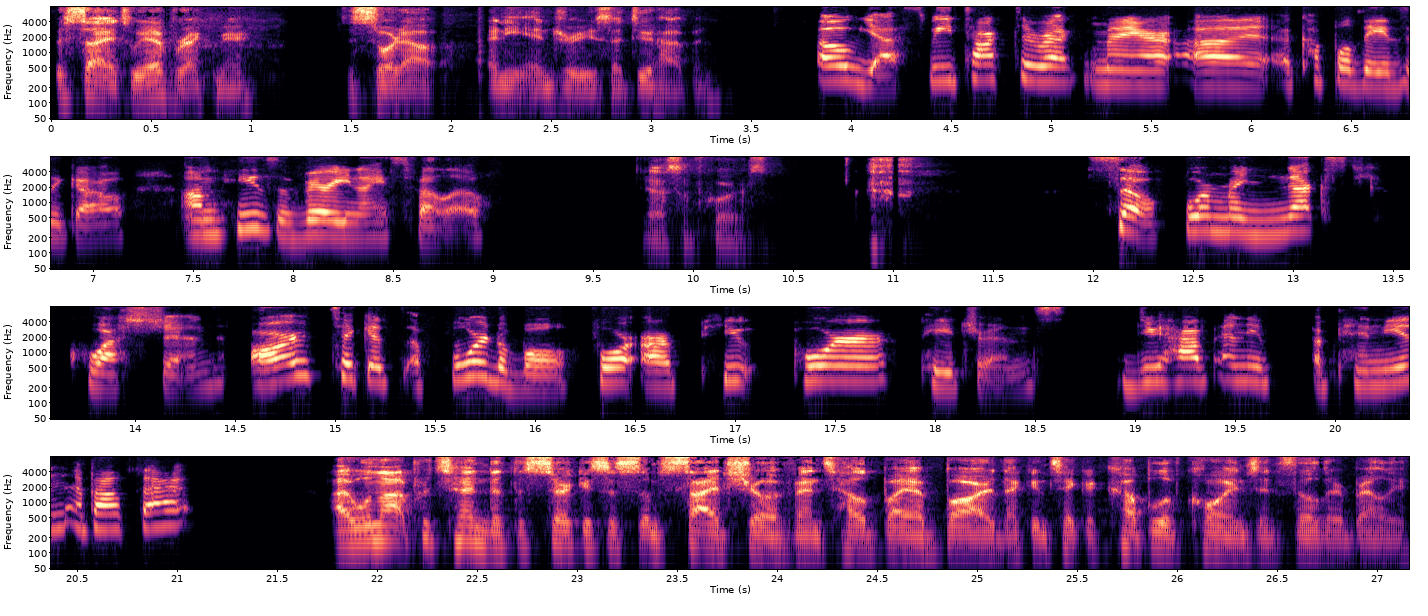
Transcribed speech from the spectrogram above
Besides, we have Rekmir to sort out any injuries that do happen. Oh yes, we talked to Rekmir uh, a couple days ago. Um, he's a very nice fellow. Yes, of course. So for my next question, are tickets affordable for our pu- poor patrons? Do you have any opinion about that? I will not pretend that the circus is some sideshow event held by a bard that can take a couple of coins and fill their belly.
